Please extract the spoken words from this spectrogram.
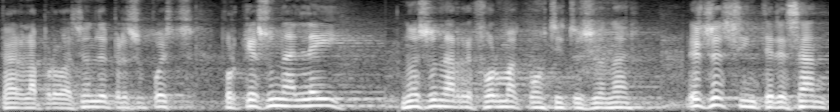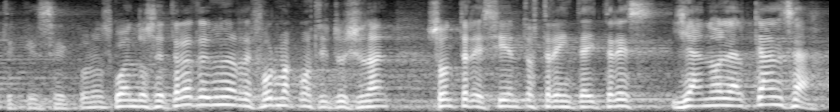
para la aprobación del presupuesto, porque es una ley, no es una reforma constitucional. Eso es interesante que se conozca. Cuando se trata de una reforma constitucional son 333, ya no le alcanza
